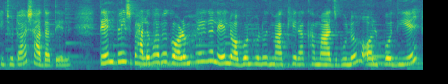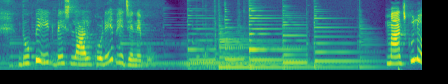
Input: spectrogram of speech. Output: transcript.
কিছুটা সাদা তেল। তেল বেশ ভালোভাবে গরম হয়ে গেলে লবণ, হলুদ মাখিয়ে রাখা মাছগুলো অল্প দিয়ে দু পিঠ বেশ লাল করে ভেজে নেব। মাছগুলো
